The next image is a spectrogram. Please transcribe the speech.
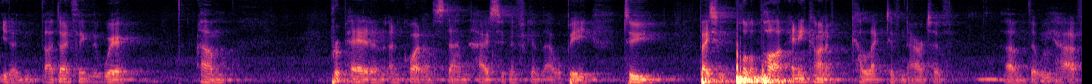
you know, I don't think that we're um, prepared and, and, quite understand how significant that will be to basically pull apart any kind of collective narrative um, that we have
